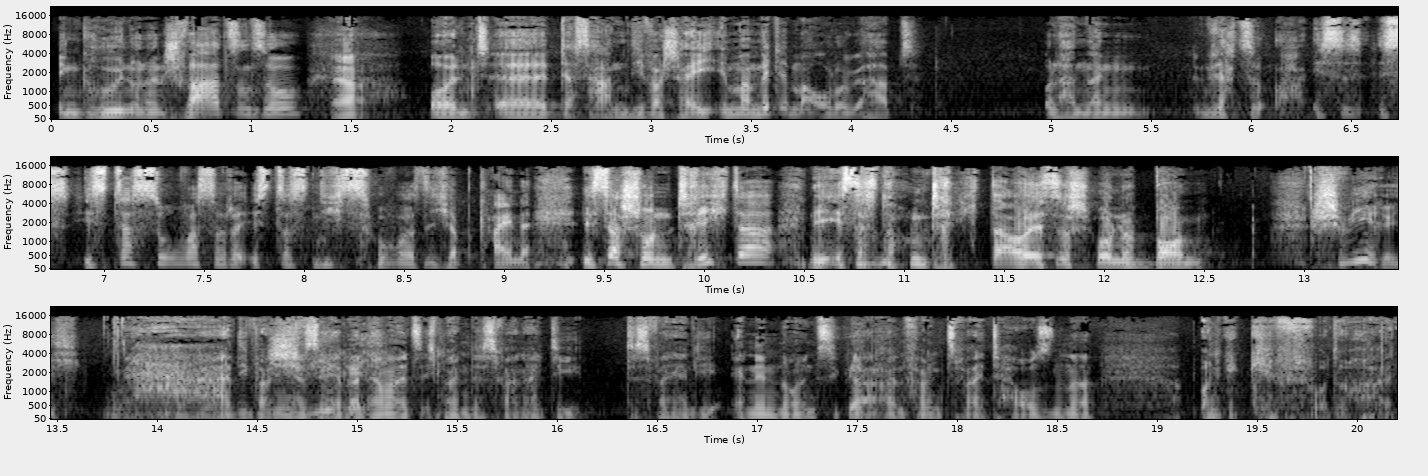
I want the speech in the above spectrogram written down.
In grün und in schwarz und so. Ja. Und äh, das haben die wahrscheinlich immer mit im Auto gehabt und haben dann gedacht so, oh, ist, es, ist, ist das sowas oder ist das nicht sowas? Ich habe keine. Ist das schon ein Trichter? Nee, ist das noch ein Trichter oder ist das schon eine Bon? Schwierig. Ja, die waren Schwierig. ja selber damals, ich meine, das waren halt die, das waren ja die Ende 90er, Anfang 2000er. Und gekifft wurde auch halt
